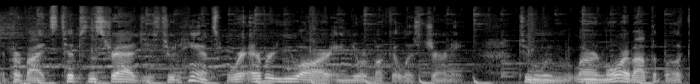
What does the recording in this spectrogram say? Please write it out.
It provides tips and strategies to enhance wherever you are in your bucket list journey. To learn more about the book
